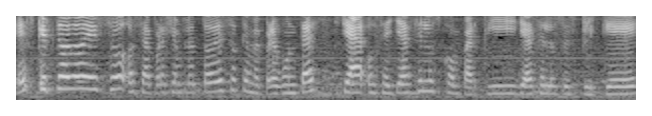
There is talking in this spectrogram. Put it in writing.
Es que todo eso, o sea, por ejemplo, todo eso que me preguntas, ya, o sea, ya se los compartí, ya se los expliqué.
